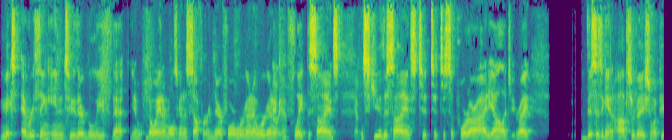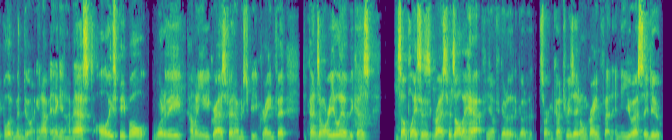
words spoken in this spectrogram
mix everything into their belief that you know no animal is going to suffer and therefore we're going to we're going to oh, yeah. conflate the science yep. and skew the science to, to, to support our ideology right this is again observation what people have been doing and, I've, and again i've asked all these people what do they eat how many you eat grass fed how much do you eat grain fed depends on where you live because in some places grass fed's all they have you know if you go to go to certain countries they don't grain fed in the us they do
